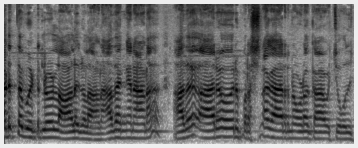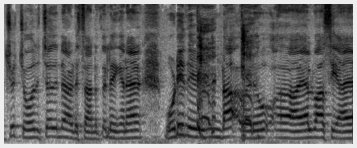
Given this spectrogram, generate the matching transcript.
അടുത്ത വീട്ടിലുള്ള ആളുകളാണ്. അതെങ്ങനെയാണ് അത് ആരോ ഒരു പ്രശ്നകാരനോട് ചോദിച്ചു. ചോദിച്ചതിന്റെ അടിസ്ഥാനത്തിൽ ഇങ്ങനെ മുടി നീണ്ട ഒരു അയൽവാസിയായ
